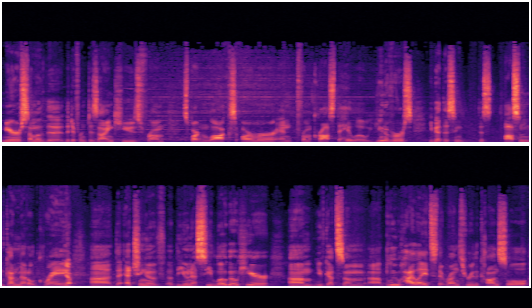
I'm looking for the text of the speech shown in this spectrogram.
mirror some of the, the different design cues from Spartan Locke's armor and from across the Halo universe. You've got this, this awesome gunmetal gray, Yep. Uh, the etching of, of the UNSC logo here. Um, you've got some uh, blue highlights that run through the console,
